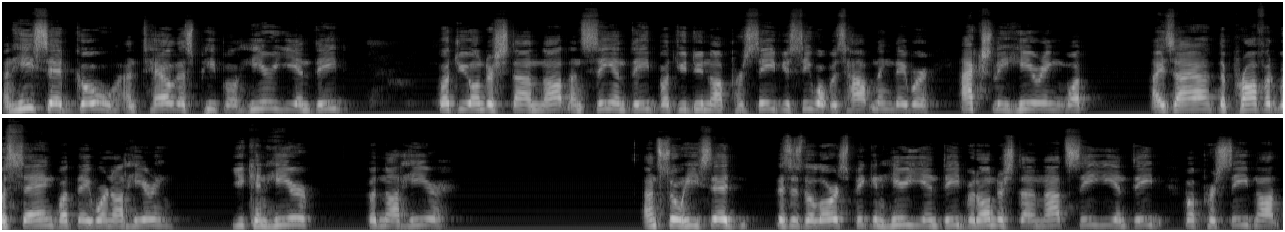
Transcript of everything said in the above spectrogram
And he said, Go and tell this people, Hear ye indeed, but you understand not, and see indeed, but you do not perceive. You see what was happening? They were actually hearing what Isaiah the prophet was saying, but they were not hearing. You can hear, but not hear. And so he said, This is the Lord speaking, hear ye indeed, but understand not, see ye indeed, but perceive not.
